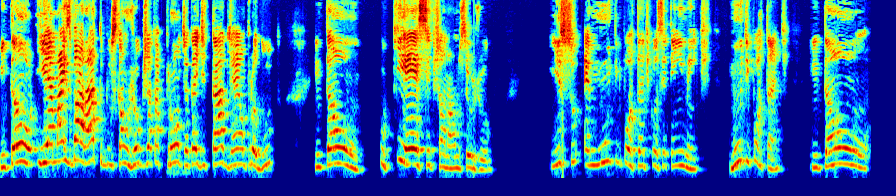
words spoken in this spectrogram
Então, e é mais barato buscar um jogo que já está pronto, já está editado, já é um produto. Então, o que é excepcional no seu jogo? Isso é muito importante que você tenha em mente. Muito importante. Então,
